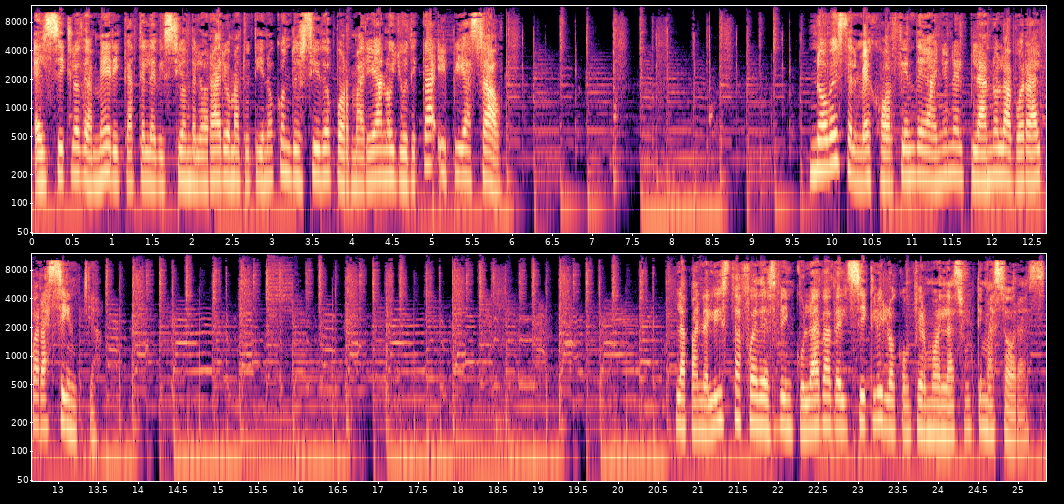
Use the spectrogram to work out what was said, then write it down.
el ciclo de América Televisión del horario matutino conducido por Mariano Yudica y Pia South. No ves el mejor fin de año en el plano laboral para Cintia. La panelista fue desvinculada del ciclo y lo confirmó en las últimas horas,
